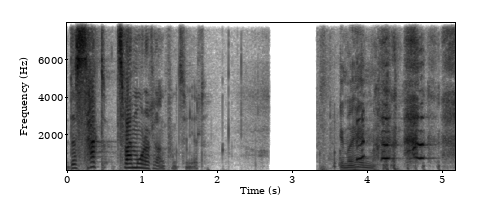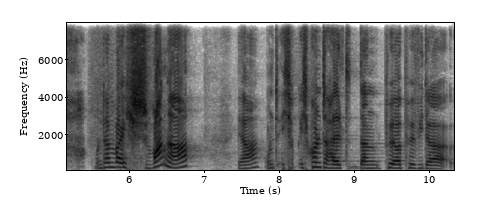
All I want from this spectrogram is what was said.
Das hat zwei Monate lang funktioniert. Immerhin. Und dann war ich schwanger, ja, und ich, ich konnte halt dann peu à peu wieder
